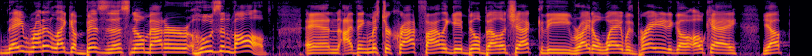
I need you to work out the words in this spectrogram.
they run it like a business no matter who's involved. And I think Mr. Kraft finally gave Bill Belichick the right away with Brady to go, okay, yep,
